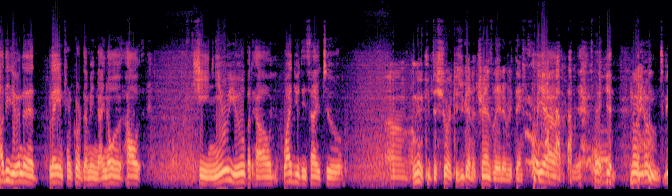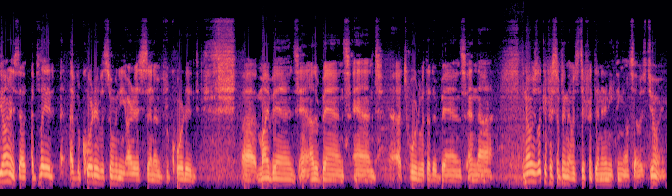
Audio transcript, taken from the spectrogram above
How did you end up playing for Kurt? I mean, I know how he knew you, but how? Why did you decide to? Um, I'm gonna keep this short because you got to translate everything. Oh yeah. Um, no, you know, to be honest, I, I played, I've recorded with so many artists and I've recorded uh, my bands and other bands and uh, toured with other bands. And, uh, you know, I was looking for something that was different than anything else I was doing.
